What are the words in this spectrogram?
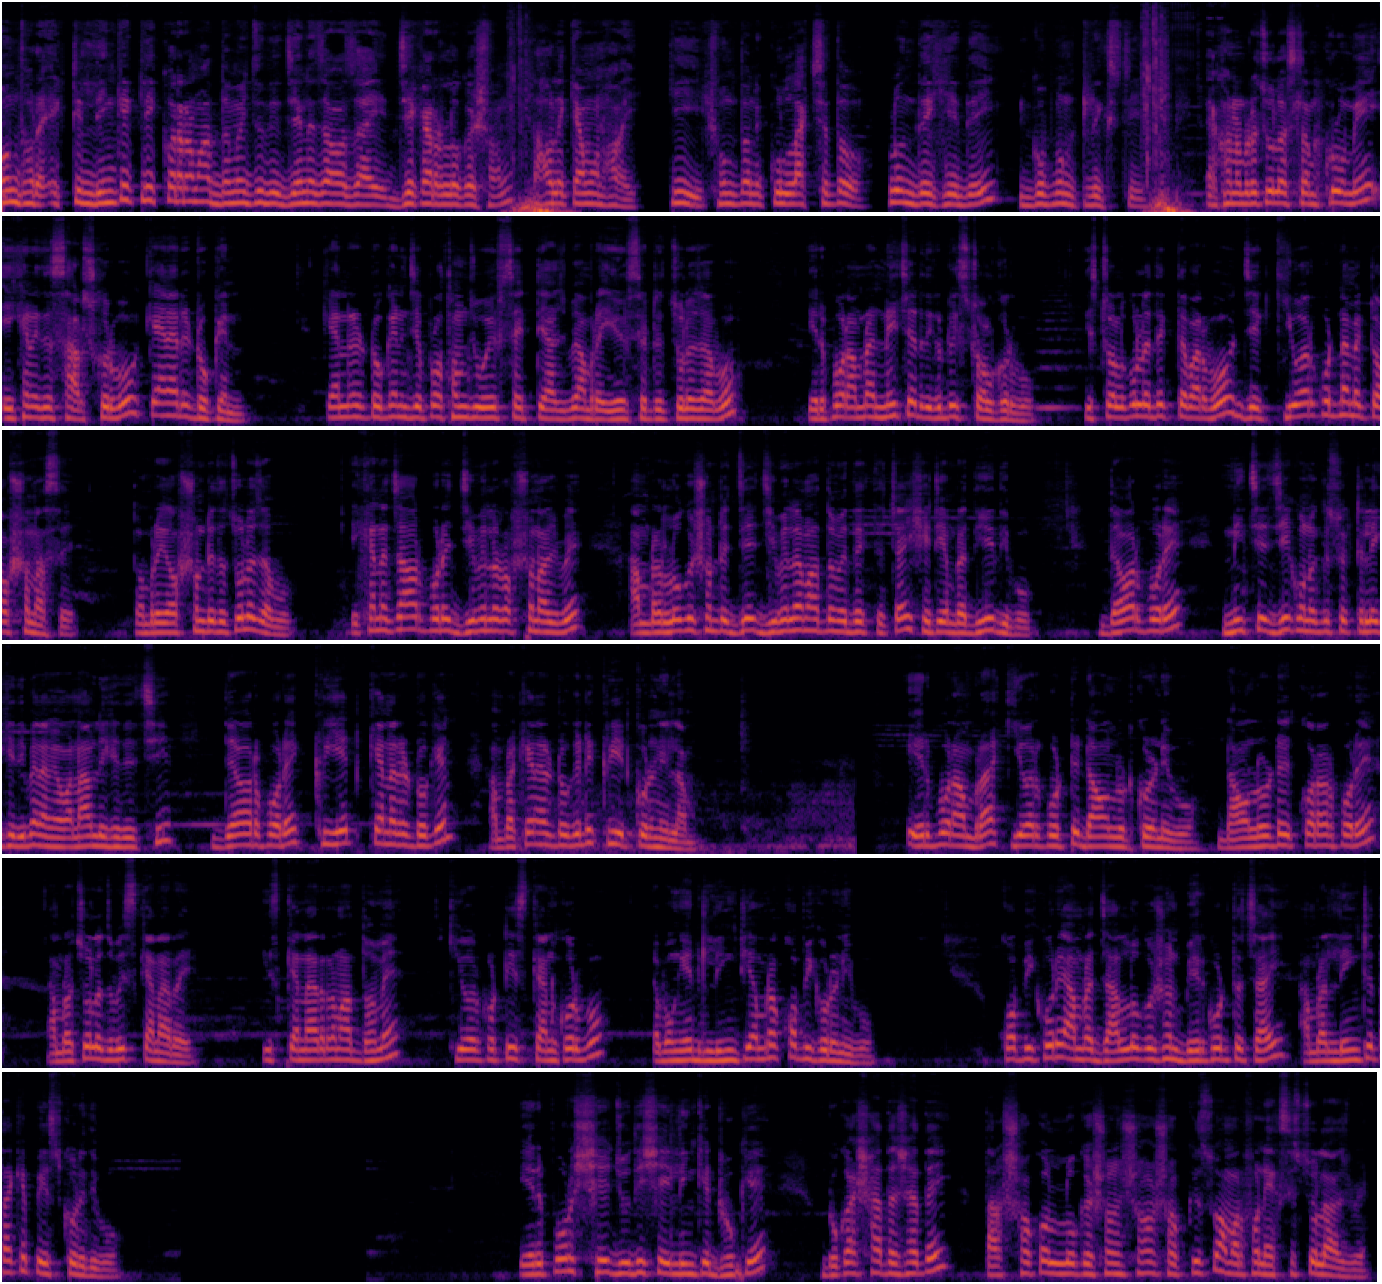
বন্ধুরা, একটি লিঙ্কে ক্লিক করার মাধ্যমে যদি জেনে যাওয়া যায় যে কারও লোকেশন তাহলে কেমন হয়? কি, শুনতে অনেক কুল লাগছে তো? চলুন দেখিয়ে দেই গোপন ট্রিক্সটি এখন আমরা চলে আসলাম ক্রোমে, এখানে যে সার্চ করব ক্যানারি টোকেন ক্যানারি টোকেন যে প্রথম যে ওয়েবসাইটটি আসবে, আমরা এই ওয়েবসাইটে চলে যাব। এরপর আমরা নিচের দিকে একটু স্টল করব। স্টল করলে দেখতে পারব যে কিউআর কোড নামে একটা অপশন আছে। তো আমরা এই অপশনটিতে চলে যাব। এখানে যাওয়ার পরে জিমেলের অপশন আসবে। আমরা লোকেশনটি যে জিমেলের মাধ্যমে দেখতে চাই, সেটি আমরা দিয়ে দিব। দেওয়ার পরে নিচে যে কোনো কিছু একটা লিখে দিবেন, আমি আমার নাম লিখে দিচ্ছি। দেওয়ার পরে ক্রিয়েট ক্যানারি টোকেন আমরা ক্যানারি টোকেনটি ক্রিয়েট করে নিলাম। এরপর আমরা কিউআর কোডটি ডাউনলোড করে নেব। ডাউনলোড করার পরে আমরা চলে যাব স্ক্যানারে স্ক্যানারের মাধ্যমে কিউআর কোডটি স্ক্যান করব এবং এর লিঙ্কটি আমরা কপি করে নিব। কপি করে আমরা যার লোকেশন বের করতে চাই, আমরা লিঙ্কটা তাকে পেস্ট করে দিব। এরপর সে যদি সেই লিঙ্কে ঢুকে, ঢোকার সাথে সাথেই তার সকল লোকেশন সহ সব কিছু আমার ফোন অ্যাক্সেস চলে আসবে।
